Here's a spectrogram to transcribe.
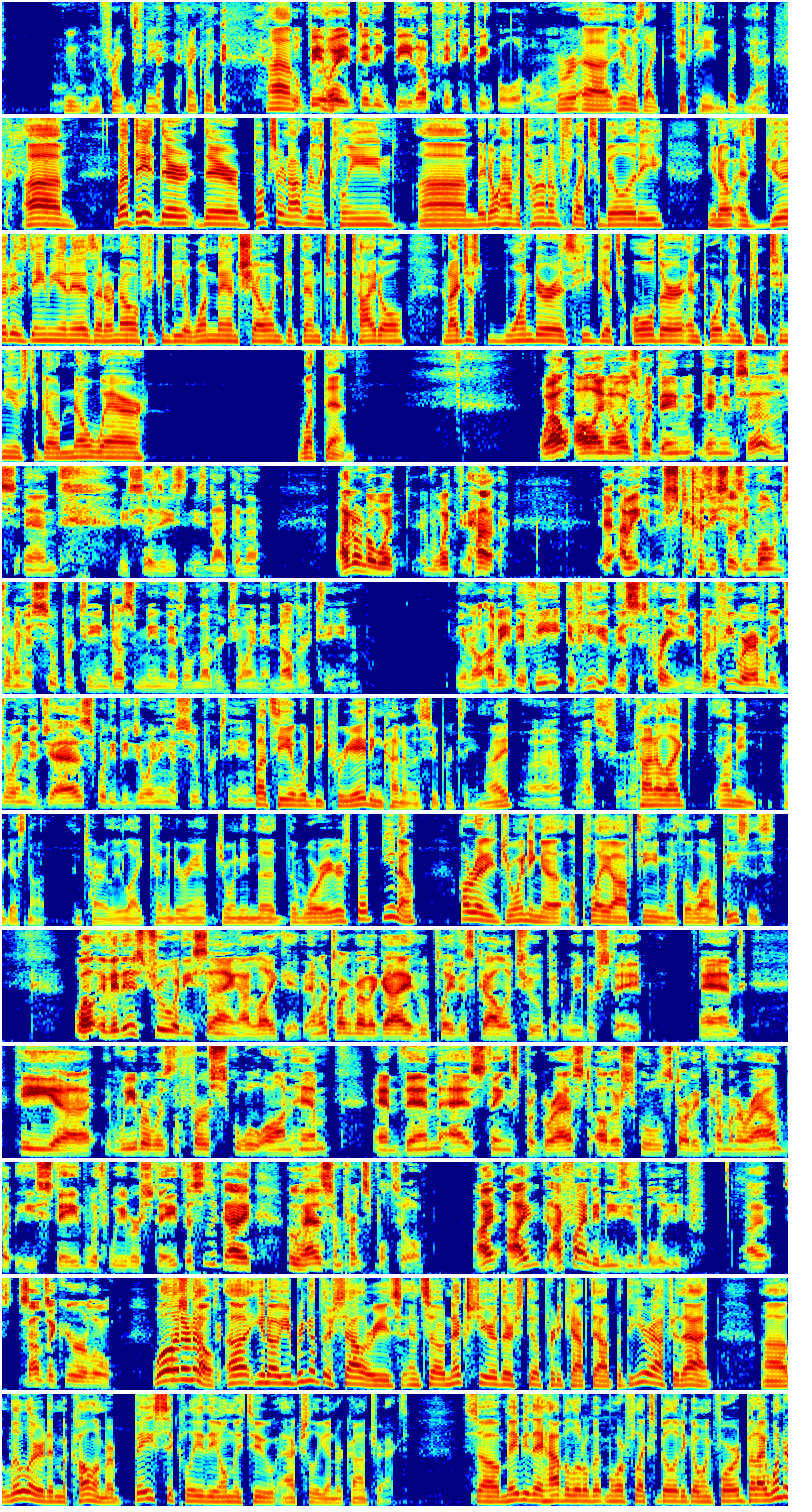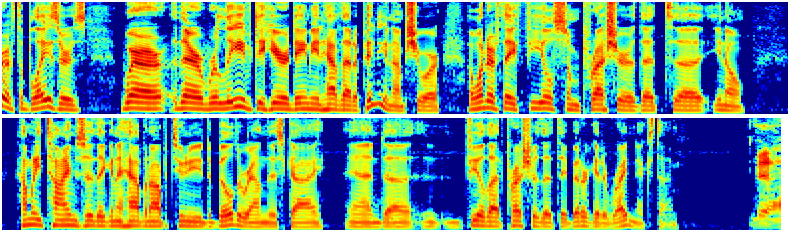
who who frightens me, frankly. Um, Who beat, wait, didn't he beat up 50 people at one? Uh, it was like 15, but yeah. Um, but they their their books are not really clean. Um, they don't have a ton of flexibility. You know, as good as Damian is, I don't know if he can be a one man show and get them to the title. And I just wonder as he gets older and Portland continues to go nowhere, what then? Well, all I know is what Damian, Damian says, and he says he's he's not gonna. I don't know what what how. I mean, just because he says he won't join a super team doesn't mean that he'll never join another team. You know, I mean, if he if he this is crazy, but if he were ever to join the Jazz, would he be joining a super team? But see, it would be creating kind of a super team, right? uh, that's true. kind of like I mean, I guess not entirely like Kevin Durant joining the the Warriors, but you know, already joining a, a playoff team with a lot of pieces. Well, if it is true what he's saying, I like it. And we're talking about a guy who played his college hoop at Weber State, and he uh, Weber was the first school on him. And then, as things progressed, other schools started coming around, but he stayed with Weber State. This is a guy who has some principle to him. I I, I find him easy to believe. I, sounds like you're a little. Well, I don't know. Uh, you know, you bring up their salaries, and so next year they're still pretty capped out. But the year after that, uh, Lillard and McCollum are basically the only two actually under contract. So maybe they have a little bit more flexibility going forward. But I wonder if the Blazers, where they're relieved to hear Damian have that opinion, I'm sure, I wonder if they feel some pressure that, uh, you know, how many times are they going to have an opportunity to build around this guy and uh, feel that pressure that they better get it right next time? Yeah,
